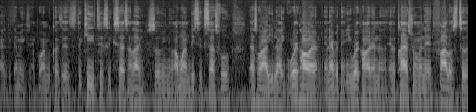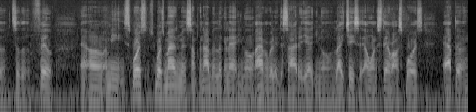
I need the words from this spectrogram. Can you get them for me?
academics important because it's the key to success in life. So you know, I want to be successful. That's why you like work hard and everything. You work hard in the in the classroom, and it follows to the to the field. And uh, I mean, sports sports management is something I've been looking at. You know, I haven't really decided yet. You know, like Chase said, I want to stay around sports after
